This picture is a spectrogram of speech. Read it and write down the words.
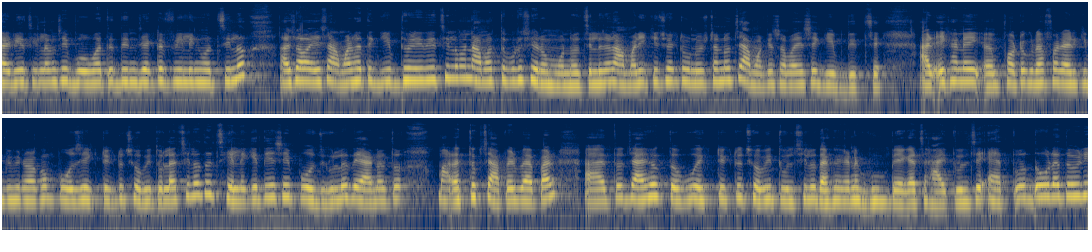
দাঁড়িয়েছিলাম, সেই বউ হাতের দিন যে একটা ফিলিং হচ্ছিল। আর সবাই এসে আমার হাতে গিফট ধরিয়ে দিয়েছিল মানে আমার তো পুরো সেরম মনে হচ্ছিল যেন আমারই কিছু একটা অনুষ্ঠান হচ্ছে, আমাকে সবাই এসে গিফট দিচ্ছে। আর এখানে ফটোগ্রাফার আর কি বিভিন্ন রকম পোজে একটু একটু ছবি তোলা ছিল। তো ছেলেকে দিয়ে সেই পোজগুলো দেওয়ানো তো মারাত্মক চাপের ব্যাপার। তো যাই হোক, তবু একটু একটু ছবি তুলছিল। দেখো এখানে ঘুম পেয়ে গেছে, হাই তুলছে। এত দৌড়াদৌড়ি,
